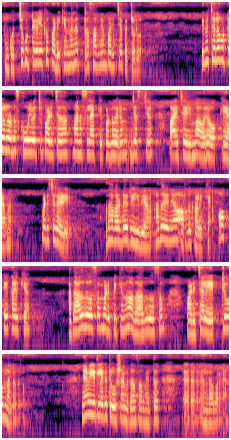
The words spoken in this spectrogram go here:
അപ്പം കൊച്ചു കുട്ടികൾക്ക് പഠിക്കുന്നതിന് എത്ര സമയം പഠിച്ചേ പറ്റുള്ളൂ. ഇപ്പം ചില കുട്ടികളുണ്ട് സ്കൂളിൽ വെച്ച് പഠിച്ചത് മനസ്സിലാക്കിക്കൊണ്ട് വരും ജസ്റ്റ് വായിച്ചു കഴിയുമ്പോൾ അവർ ഓക്കെയാണ് പഠിച്ചു കഴിയും. അത് അവരുടെ ഒരു രീതിയാണ്. അത് കഴിഞ്ഞാൽ അവർക്ക് കളിക്കാം. ഓക്കെ കളിക്കാം. അതാത് ദിവസം പഠിപ്പിക്കുന്നത് അതാത് ദിവസം പഠിച്ചാൽ ഏറ്റവും നല്ലത്. ഞാൻ വീട്ടിലേക്ക് ട്യൂഷൻ എടുക്കുന്ന സമയത്ത് എന്താ പറയുക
